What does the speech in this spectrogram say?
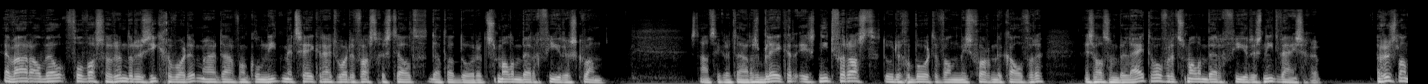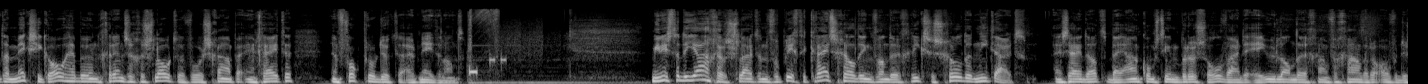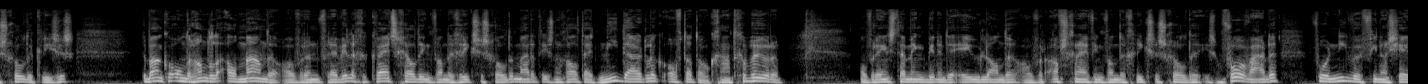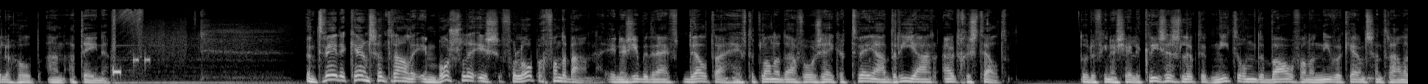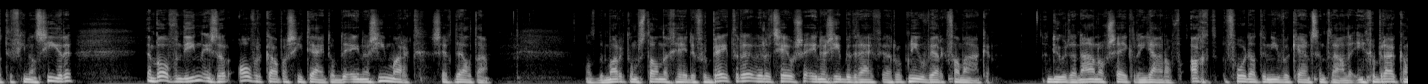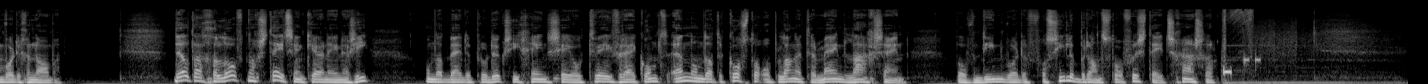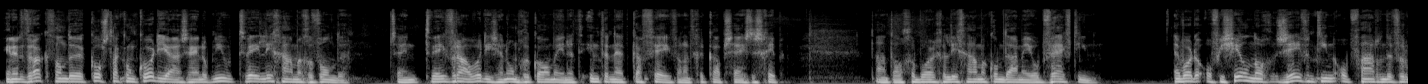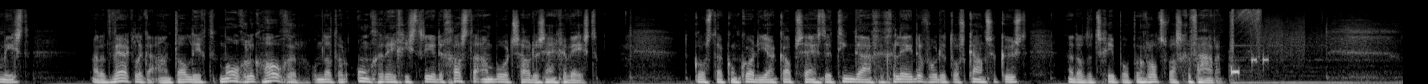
Er waren al wel volwassen runderen ziek geworden... maar daarvan kon niet met zekerheid worden vastgesteld... dat dat door het Smallenberg-virus kwam. Staatssecretaris Bleker is niet verrast door de geboorte van misvormde kalveren... en zal zijn beleid over het Smallenberg-virus niet wijzigen. Rusland en Mexico hebben hun grenzen gesloten voor schapen en geiten... en fokproducten uit Nederland. Minister De Jager sluit een verplichte kwijtschelding van de Griekse schulden niet uit. Hij zei dat bij aankomst in Brussel, waar de EU-landen gaan vergaderen over de schuldencrisis. De banken onderhandelen al maanden over een vrijwillige kwijtschelding van de Griekse schulden, maar het is nog altijd niet duidelijk of dat ook gaat gebeuren. Overeenstemming binnen de EU-landen over afschrijving van de Griekse schulden is een voorwaarde voor nieuwe financiële hulp aan Athene. Een tweede kerncentrale in Borselen is voorlopig van de baan. Energiebedrijf Delta heeft de plannen daarvoor zeker twee à drie jaar uitgesteld. Door de financiële crisis lukt het niet om de bouw van een nieuwe kerncentrale te financieren. En bovendien is er overcapaciteit op de energiemarkt, zegt Delta. Als de marktomstandigheden verbeteren wil het Zeeuwse energiebedrijf er opnieuw werk van maken. Het duurt daarna nog zeker een jaar of acht voordat de nieuwe kerncentrale in gebruik kan worden genomen. Delta gelooft nog steeds in kernenergie, omdat bij de productie geen CO2 vrijkomt en omdat de kosten op lange termijn laag zijn. Bovendien worden fossiele brandstoffen steeds schaarser. In het wrak van de Costa Concordia zijn opnieuw twee lichamen gevonden. Het zijn twee vrouwen die zijn omgekomen in het internetcafé van het gekapseisde schip. Het aantal geborgen lichamen komt daarmee op 15. Er worden officieel nog 17 opvarenden vermist... maar het werkelijke aantal ligt mogelijk hoger... omdat er ongeregistreerde gasten aan boord zouden zijn geweest. De Costa Concordia kapseisde tien dagen geleden voor de Toscaanse kust... nadat het schip op een rots was gevaren.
